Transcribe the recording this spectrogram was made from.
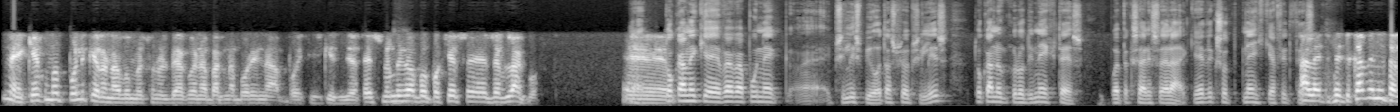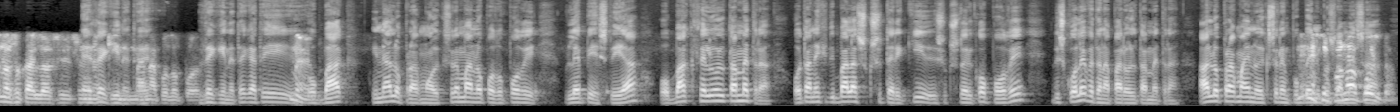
Ναι, και έχουμε πολύ καιρό να δούμε στον Ολυμπιακό ένα μπακ να μπορεί να βοηθήσει και στις δύο θέσεις. Νομίζω από εποχές ε, Ζευλάκο. Ναι, Ε, το έκανε και βέβαια που είναι υψηλής ποιότητας, πιο υψηλής. Το έκανε και ο Ροντινέη χτες που έπαιξε αριστερά και έδειξε ότι την έχει και αυτή τη θέση. Αλλά επιθετικά δεν ήταν όσο καλός ίσω Ε, δεν γίνεται. ανάποδο πόδι. Δεν γίνεται γιατί Ναι. ο μπακ είναι άλλο πράγμα. Ο εξτρέμα αν το πόδι βλέπει αιστεία, ο μπακ θέλει όλα τα μέτρα. Όταν έχει την μπάλα στο, εξωτερική, στο εξωτερικό πόδι, δυσκολεύεται να πάρει όλα τα μέτρα. Άλλο πράγμα είναι ο εξτρέμ που Ναι, μπαίνει προς τα συμφωνώ μέσα απόλυτα.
